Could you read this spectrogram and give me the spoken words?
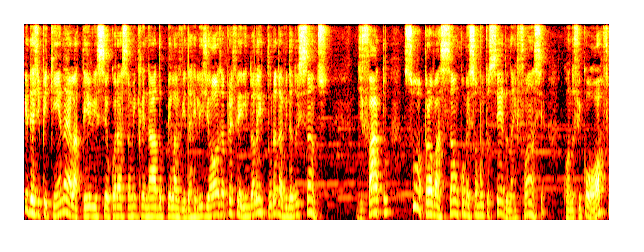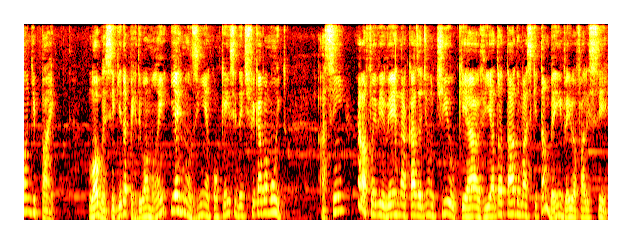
e desde pequena ela teve seu coração inclinado pela vida religiosa, preferindo a leitura da vida dos santos. De fato, sua provação começou muito cedo, na infância, quando ficou órfã de pai. Logo em seguida, perdeu a mãe e a irmãzinha com quem se identificava muito. Assim, ela foi viver na casa de um tio que a havia adotado, mas que também veio a falecer.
